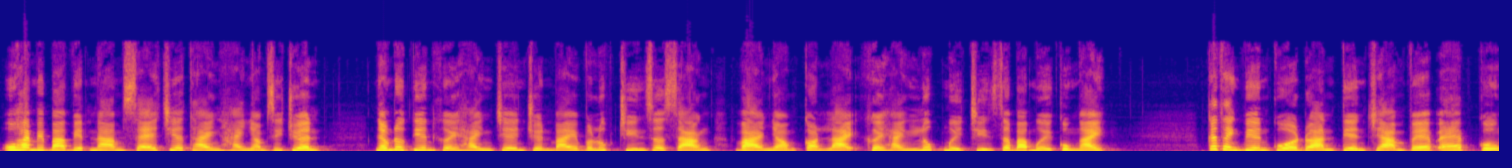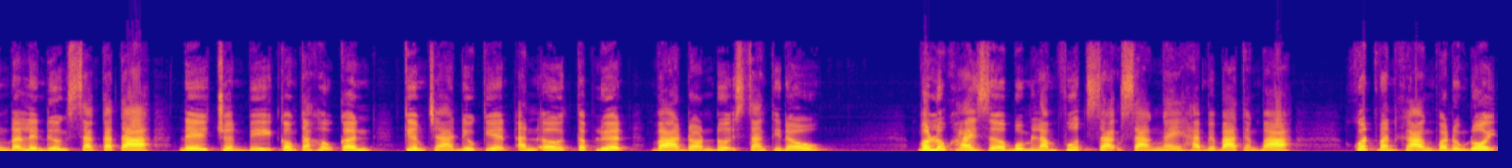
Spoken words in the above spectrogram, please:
U23 Việt Nam sẽ chia thành hai nhóm di chuyển. Nhóm đầu tiên khởi hành trên chuyến bay vào lúc 9 giờ sáng và nhóm còn lại khởi hành lúc 19 giờ 30 cùng ngày. Các thành viên của đoàn tiền trạm VFF cũng đã lên đường sang Qatar để chuẩn bị công tác hậu cần, kiểm tra điều kiện ăn ở, tập luyện và đón đội sang thi đấu. Vào lúc 2 giờ 45 phút dạng sáng ngày 23 tháng 3, Khuất Văn Khang và đồng đội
